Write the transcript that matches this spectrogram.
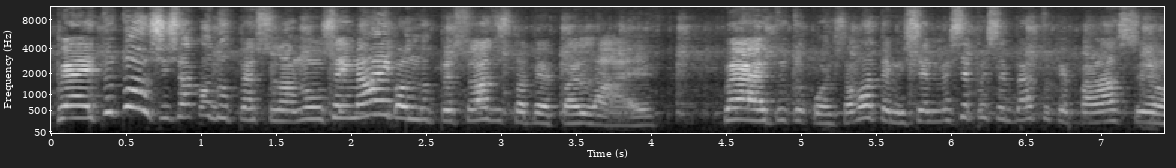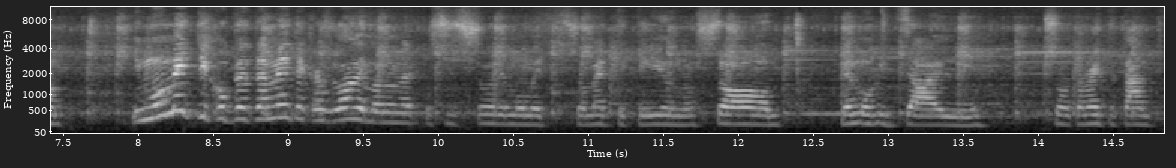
prima di tutto non si sa quando un personaggio, non sai mai quando un personaggio sta per parlare. Beh, tutto questo. A volte mi, sembra, mi è sembrato che parlassero in momenti completamente casuali, ma non è così, sono dei momenti solamente che io non so memorizzarli. Assolutamente tanti.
